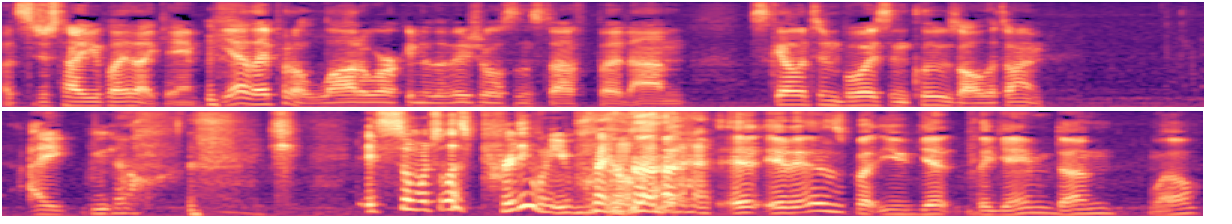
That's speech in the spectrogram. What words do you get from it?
That's just how you play that game. yeah, they put a lot of work into the visuals and stuff, but um, skeleton boys and clues all the time. I no. it's so much less pretty when you play like that. it, it is, but you get the game done well.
